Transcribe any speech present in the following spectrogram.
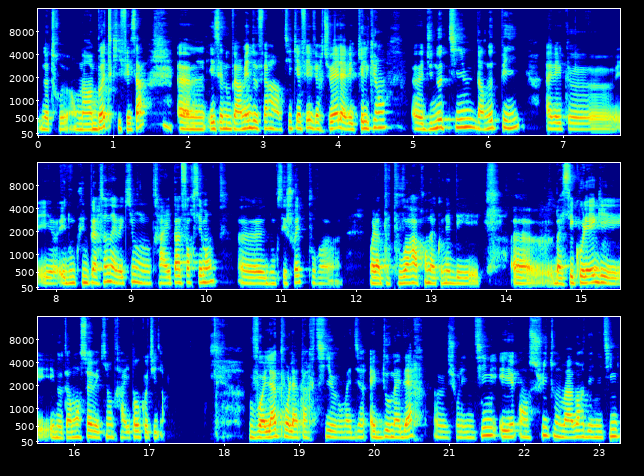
notre. On a un bot qui fait ça euh, et ça nous permet de faire un petit café virtuel avec quelqu'un euh, d'une autre team, d'un autre pays, avec et, donc une personne avec qui on ne travaille pas forcément. donc c'est chouette pour pouvoir apprendre à connaître des bah, ses collègues et, et, notamment ceux avec qui on travaille pas au quotidien. Voilà pour la partie, on va dire, hebdomadaire sur les meetings. Et ensuite, on va avoir des meetings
